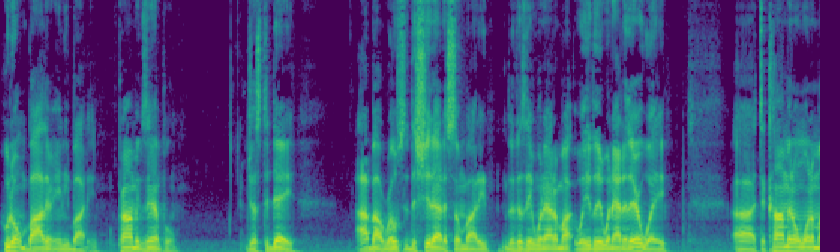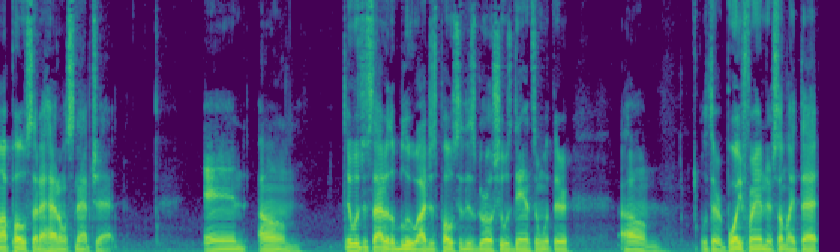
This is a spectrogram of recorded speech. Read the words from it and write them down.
Who don't bother anybody. Prime example. Just today, I about roasted the shit out of somebody because they went out of my way they went out of their way uh, to comment on one of my posts that I had on Snapchat. And um, it was just out of the blue. I just posted this girl. She was dancing with her, um, with her boyfriend or something like that.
